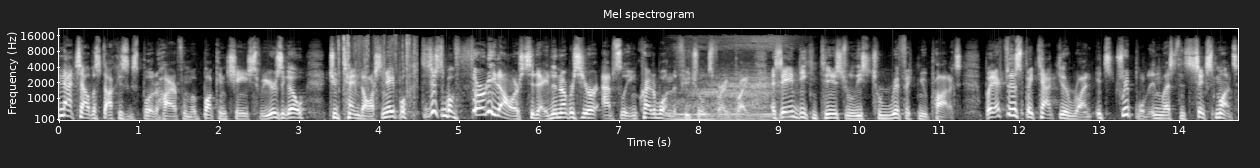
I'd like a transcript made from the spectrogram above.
And that's how the stock has exploded higher from a buck and change three years ago to $10 in April to just above $30 today. The numbers here are absolutely incredible, and the future looks very bright as AMD continues to release terrific new products. But after this spectacular run, it's tripled in less than six months.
